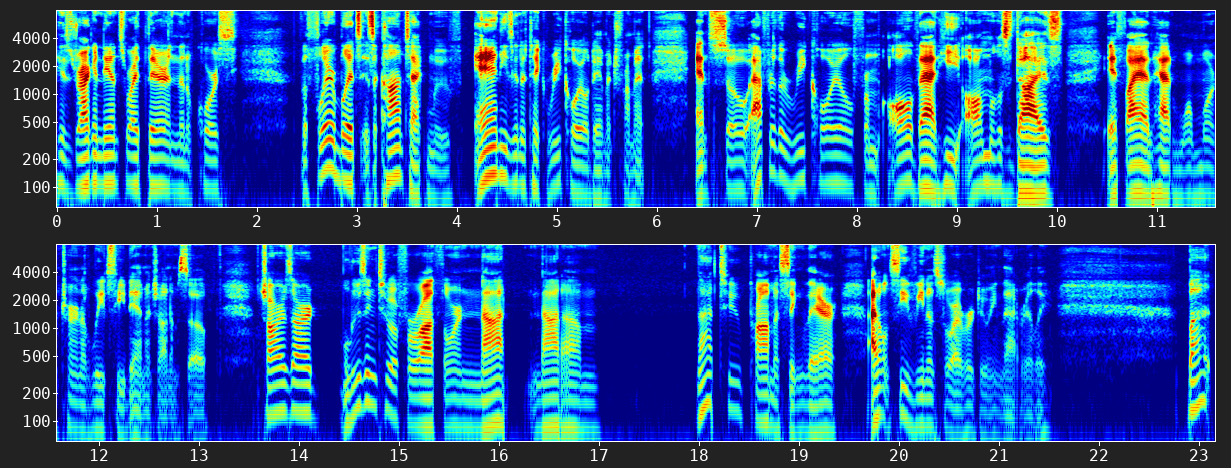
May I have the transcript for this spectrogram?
his Dragon Dance right there, and then of course the Flare Blitz is a contact move, and he's going to take recoil damage from it. And so after the recoil from all that, he almost dies if I had had one more turn of Leech Seed damage on him. So Charizard losing to a Ferrothorn, not not um not too promising there. I don't see Venusaur ever doing that really. But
